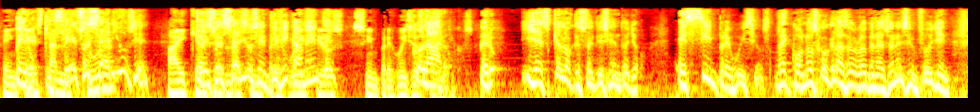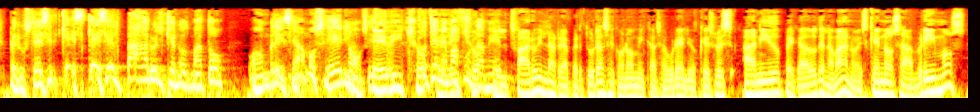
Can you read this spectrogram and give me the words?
que- en que pero que eso es serio, sí, hay que eso es serio sin científicamente. prejuicios- sin prejuicios Claro, pero y es que lo que estoy diciendo yo es sin prejuicios. Reconozco que las aglomeraciones influyen, pero usted decir que es que es el paro el que nos mató, hombre, seamos No, serios. he esto- dicho, esto tiene he más dicho el fundamento. paro y las reaperturas económicas, Aurelio, que eso es, han ido pegados de la mano. Es que nos abrimos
